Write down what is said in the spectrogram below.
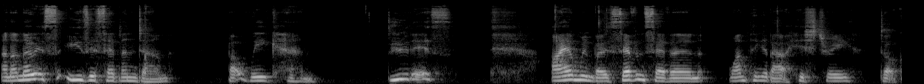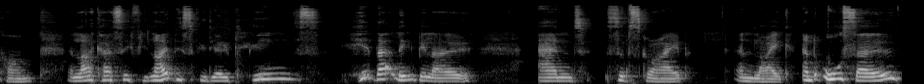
And I know it's easier said than done, but we can do this. I am Wimbo77, one thing about And like I said, if you like this video, please hit that link below and subscribe and like. And also,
